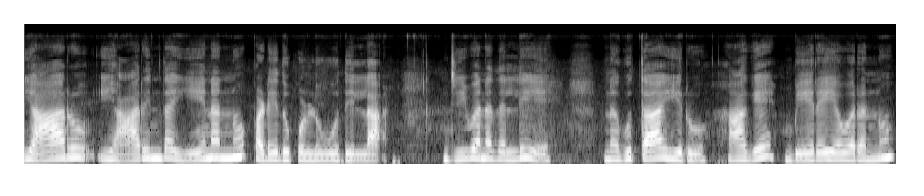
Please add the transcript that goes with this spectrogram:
ಯಾರು ಯಾರಿಂದ ಏನನ್ನೂ ಪಡೆದುಕೊಳ್ಳುವುದಿಲ್ಲ. ಜೀವನದಲ್ಲಿ ನಗುತ್ತಾ ಇರು, ಹಾಗೆ ಬೇರೆಯವರನ್ನು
